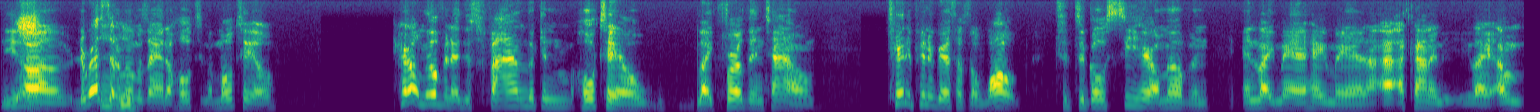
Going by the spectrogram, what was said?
Yeah. Um, the rest of the Mhm. members had a hotel, a motel. Harold Melvin at this fine looking hotel like further in town. Teddy Pendergrass has to walk to, to go see Harold Melvin and like, man, hey man, I, I kind of like I'm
